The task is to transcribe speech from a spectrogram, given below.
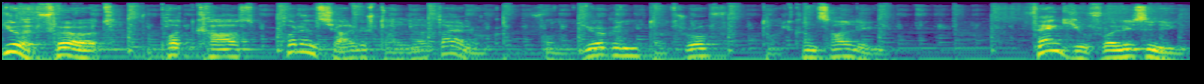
You have heard the podcast Potenzialgestalter Dialogue from jürgen.ruff.consulting. Thank you for listening.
